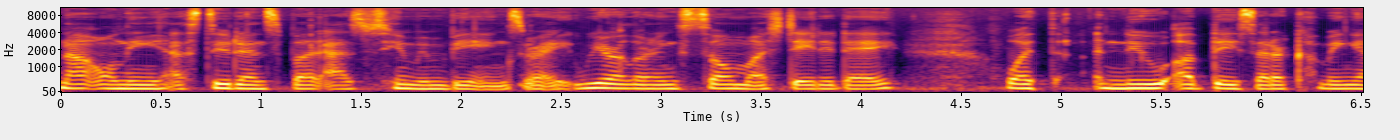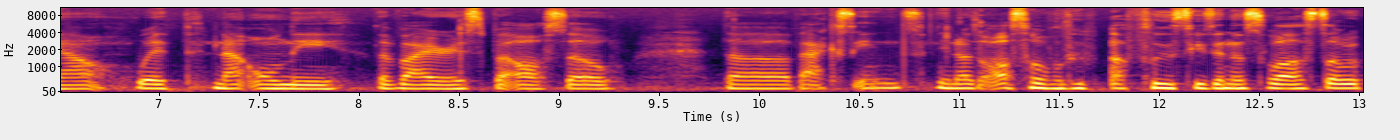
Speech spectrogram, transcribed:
not only as students, but as human beings, right? We are learning so much day to day with new updates that are coming out with not only the virus, but also the vaccines. You know, it's also a flu season as well. So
